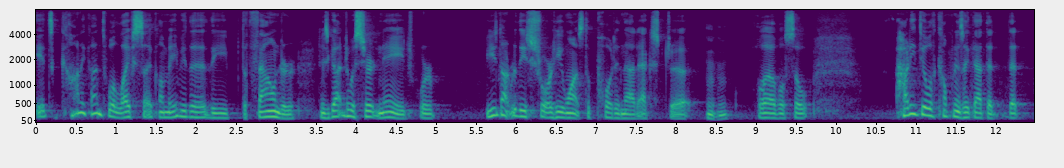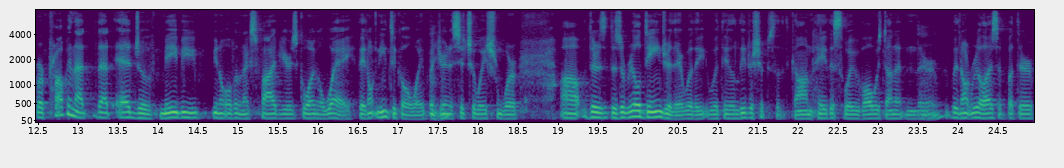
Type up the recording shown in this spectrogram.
it's kind of gotten to a life cycle. Maybe the the the founder has gotten to a certain age where he's not really sure he wants to put in that extra mm-hmm. level. So, how do you deal with companies like that that that are probably in that that edge of maybe you know over the next five years going away? They don't need to go away, but mm-hmm. you're in a situation where uh, there's there's a real danger there with the with the leaderships that have gone, hey, this is the way we've always done it, and they're mm-hmm. they don't realize it, but they're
